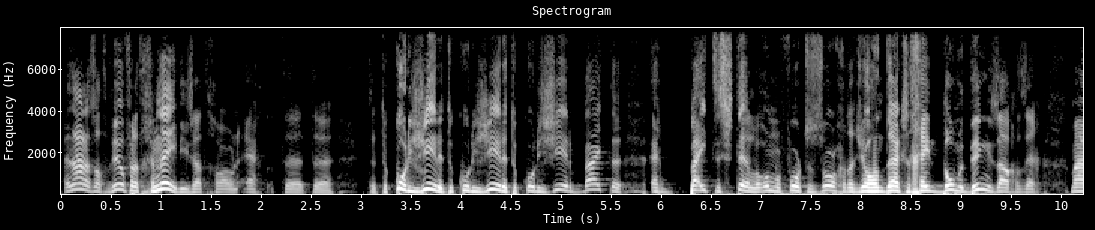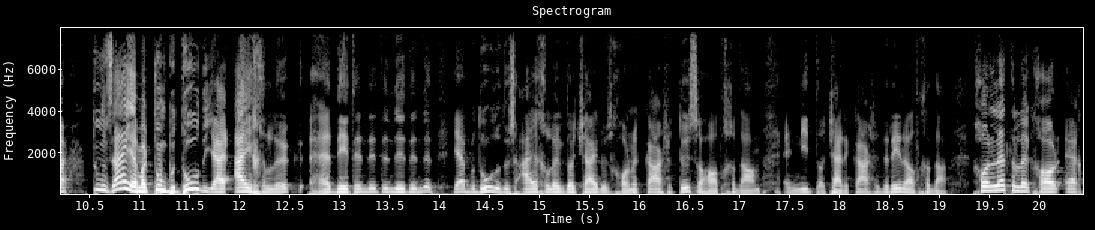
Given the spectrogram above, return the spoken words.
En daarna zat Wilfred Gené, die zat gewoon echt te, te, te, corrigeren, te corrigeren, te corrigeren, bij te, echt bij te stellen om ervoor te zorgen dat Johan Derksen geen domme dingen zou gaan zeggen. Maar toen zei jij, maar toen bedoelde jij eigenlijk hè, dit en dit en dit en dit. Jij bedoelde dus eigenlijk dat jij dus gewoon een kaars ertussen had gedaan en niet dat jij de kaars erin had gedaan. Gewoon letterlijk gewoon echt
